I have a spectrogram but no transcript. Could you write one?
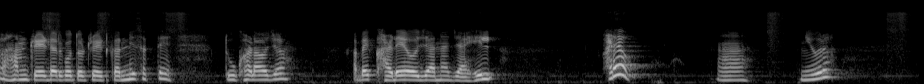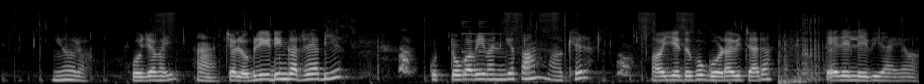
हम ट्रेडर को तो ट्रेड कर नहीं सकते। तू खड़ा हो जा। अबे खड़े हो जाना जाहिल। खड़े हो। हाँ नहीं हो रहा? नहीं हो रहा। हो जा भाई। हाँ चलो ब्रीडिंग कर रहे हैं अब ये। कुत्तों का भी बन गया फार्म आखिर। और ये देखो घोड़ा बेचारा तेरे लिए भी आया।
